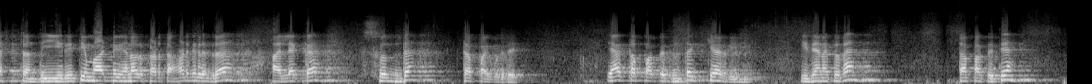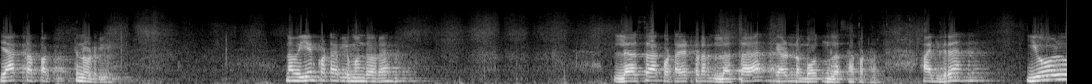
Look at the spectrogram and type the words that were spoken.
ಎಷ್ಟು ಅಂತ ಈ ರೀತಿ ಮಾಡಿ ನೀವು ಏನಾದ್ರು ಕಡ್ತಾ ಹೊಡೆದ್ರಿ ಅಂದ್ರೆ ಆ ಲೆಕ್ಕ ಶುದ್ಧ ತಪ್ಪಾಗಿಬಿಡ್ತೈತಿ. ಯಾಕೆ ತಪ್ಪಾಗ್ತೈತಿ ಅಂತ ಕೇಳ್ರಿ. ಇದೇನಾಗ್ತದೆ? ತಪ್ಪಾಗ್ತೈತಿ? ಯಾಕೆ ತಪ್ಪಾಗ್ತದೆ ನೋಡ್ರಿ. ನಾವು ಏನು ಕೊಟ್ಟಾರಲಿ ಮುಂದವ್ರ ಲಸ ಕೊಟ್ಟಾರ, ಎಷ್ಟು ಕೊಟ್ಟಾರ? ಲಸ, ಎರಡು ಮೂವತ್ತೊಂದು ಲಸ ಕೊಟ್ಟಾರ. ಹಾಗಿದ್ರೆ ಏಳು,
